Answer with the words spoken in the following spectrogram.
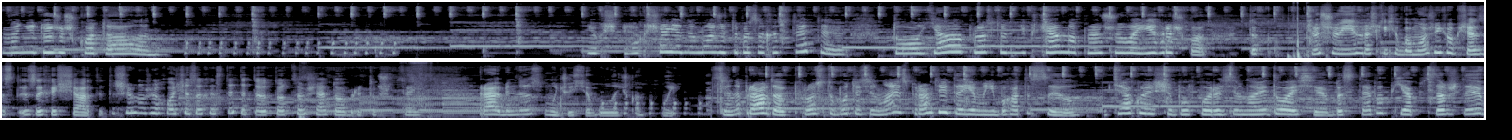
Мені дуже шкода, Алан. Якщо, якщо я не можу тебе захистити, то я просто нікчемна плюшова іграшка. Так плюшові іграшки хіба можуть взагалі захищати? Та що він вже хоче захистити, то, то це вже добре, так що цей. Рабі, не засмучуйся, булочка. Ой. Це неправда. Просто бути зі мною справді дає мені багато сил. Дякую, що був поруч зі мною досі. Без тебе б я б завжди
